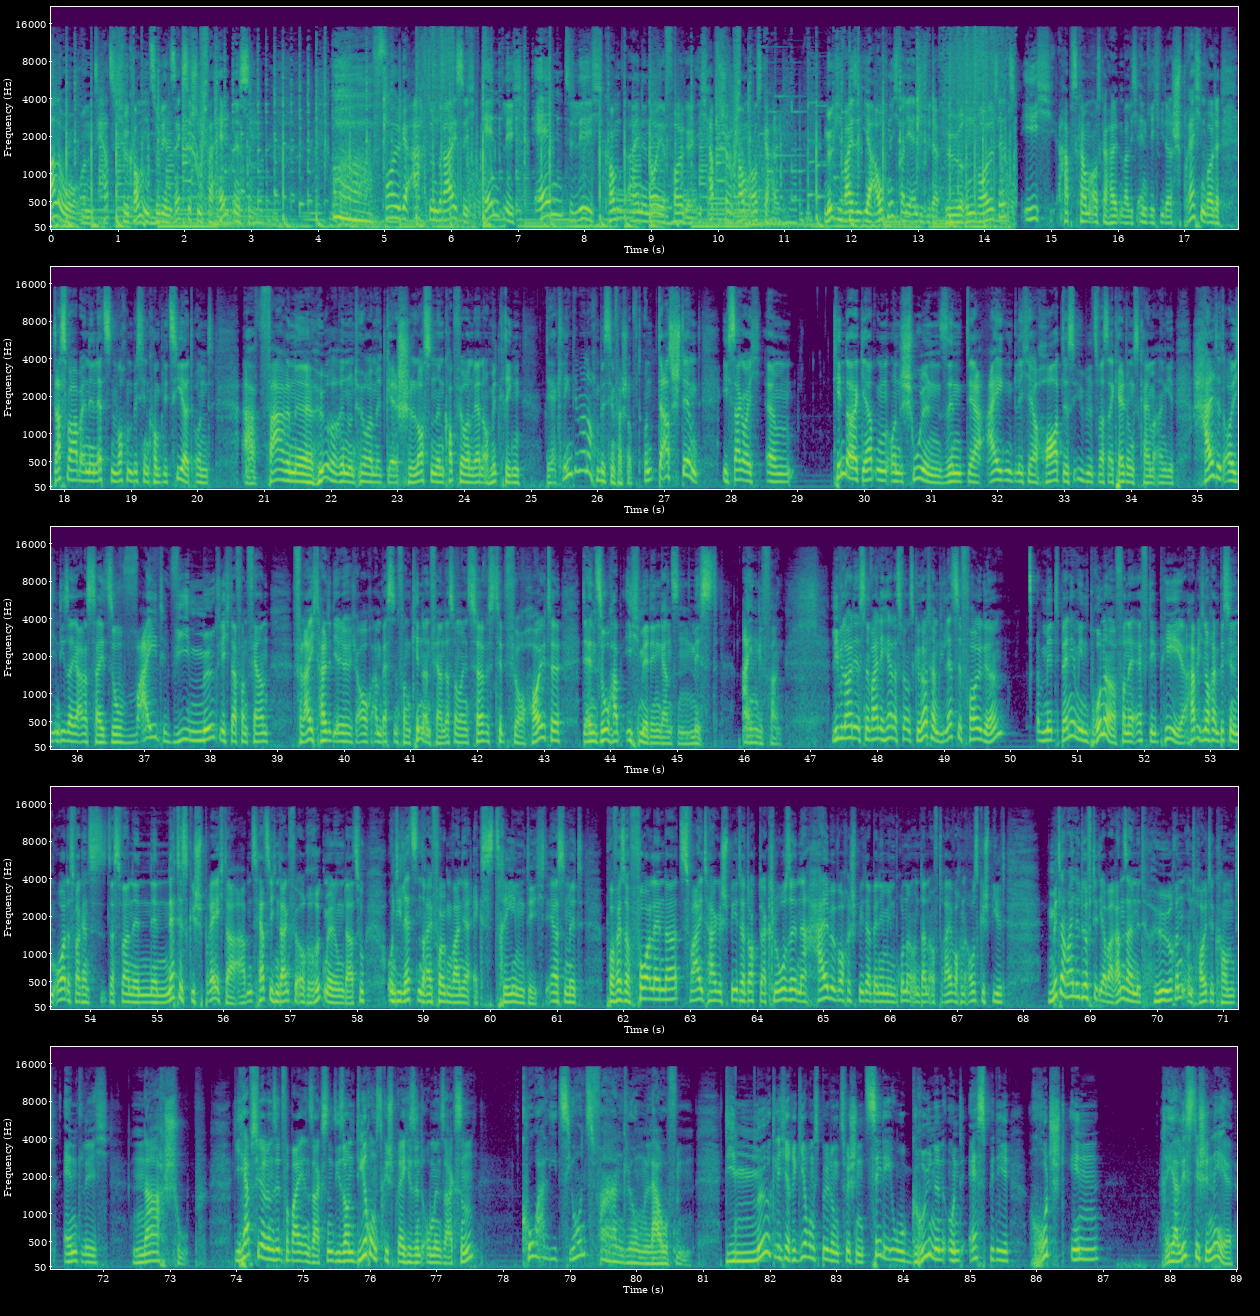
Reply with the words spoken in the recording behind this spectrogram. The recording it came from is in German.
Hallo und herzlich willkommen zu den sächsischen Verhältnissen. Oh, Folge 38. Endlich, endlich kommt eine neue Folge. Ich habe es schon kaum ausgehalten. Möglicherweise ihr auch nicht, weil ihr endlich wieder hören wolltet. Ich habe es kaum ausgehalten, weil ich endlich wieder sprechen wollte. Das war aber in den letzten Wochen ein bisschen kompliziert und erfahrene Hörerinnen und Hörer mit geschlossenen Kopfhörern werden auch mitkriegen, der klingt immer noch ein bisschen verschnupft. Und das stimmt. Ich sage euch, ähm, Kindergärten und Schulen sind der eigentliche Hort des Übels, was Erkältungskeime angeht. Haltet euch in dieser Jahreszeit so weit wie möglich davon fern. Vielleicht haltet ihr euch auch am besten von Kindern fern. Das war mein Service-Tipp für heute, denn so habe ich mir den ganzen Mist eingefangen. Liebe Leute, ist eine Weile her, dass wir uns gehört haben. Die letzte Folge mit Benjamin Brunner von der FDP habe ich noch ein bisschen im Ohr. Das war ganz, das war ein, ein nettes Gespräch da abends. Herzlichen Dank für eure Rückmeldungen dazu. Und die letzten drei Folgen waren ja extrem dicht. Erst mit Professor Vorländer, zwei Tage später Dr. Klose, eine halbe Woche später Benjamin Brunner und dann auf drei Wochen ausgespielt. Mittlerweile dürftet ihr aber ran sein mit Hören und heute kommt endlich Nachschub. Die Herbstferien sind vorbei in Sachsen, die Sondierungsgespräche sind um in Sachsen. Koalitionsverhandlungen laufen. Die mögliche Regierungsbildung zwischen CDU, Grünen und SPD rutscht in realistische Nähe.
